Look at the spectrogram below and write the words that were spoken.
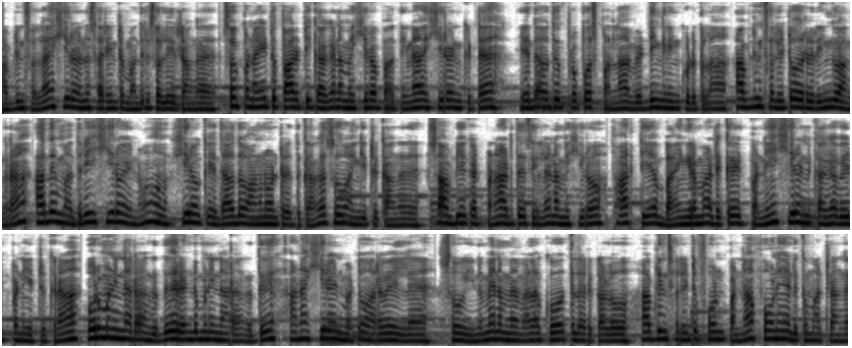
அப்படின்னு சொல்ல ஹீரோயினும் சரின்ற மாதிரி சொல்லிடுறாங்க. ஸோ இப்போ நைட்டு பார்ட்டிக்காக நம்ம ஹீரோ பார்த்தீங்கன்னா ஹீரோயின் கிட்ட ஏதாவது ப்ரொப்போஸ் பண்ணலாம் வெட்டிங் ரிங் கொடுக்கலாம் அப்படின்னு சொல்லிட்டு ஒரு ரிங் வாங்குறான். அதே மாதிரி ஹீரோயினும் ஹீரோக்கு ஏதாவது வாங்கணுன்றதுக்காக ஷூ வாங்கிட்டு இருக்காங்க. ஸோ அப்படியே கட் ஆனால் அடுத்த சீனில் நம்ம ஹீரோ பார்ட்டியை பயங்கரமாக டெக்கரேட் பண்ணி ஹீரோயினுக்காக வெயிட் பண்ணிட்டு இருக்கிறான். ஒரு மணி நேரம் ஆகுது ரெண்டு மணி நேரம் ஆகுது. ஆனால் ஹீரோயின் மட்டும் வரவே இல்லை. ஸோ இனிமேல் நம்ம மேலே கோவத்தில் இருக்காளோ அப்படின்னு சொல்லிட்டு ஃபோன் பண்ணால் ஃபோனே எடுக்க மாட்டாங்க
